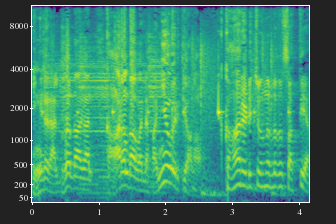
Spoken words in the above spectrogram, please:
ഇങ്ങനെ ഒരു അത്ഭുതം ഉണ്ടാകാൻ കാറെന്താ വല്ല പഞ്ഞിയോ വരുത്തിയാണോ? കാറടിച്ചു എന്നുള്ളത് സത്യ.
